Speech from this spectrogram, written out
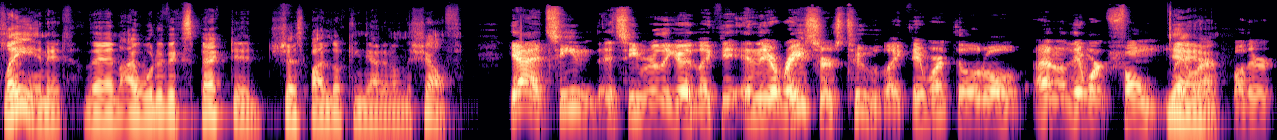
play in it than I would have expected just by looking at it on the shelf. Yeah, it seemed it seemed really good. Like the and the erasers too. Like they weren't the little I don't know. They weren't foam. They yeah, were, yeah. Well, they're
